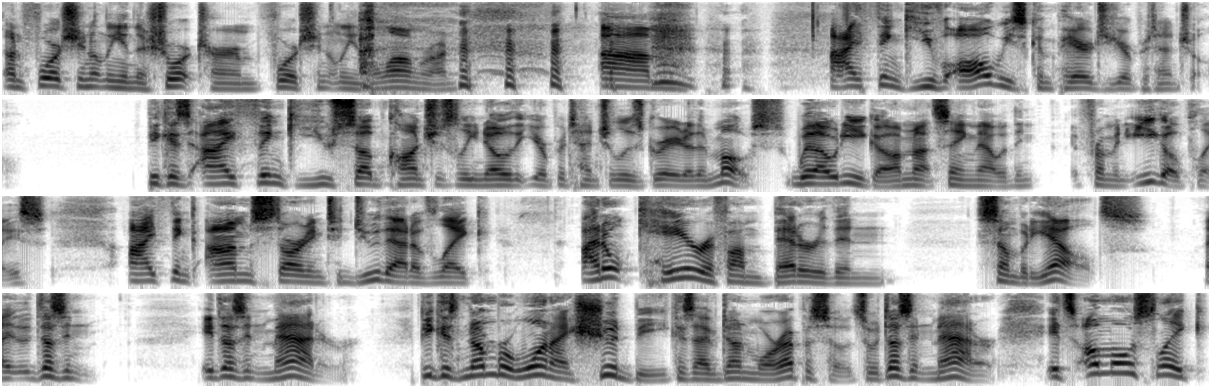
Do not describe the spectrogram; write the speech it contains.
unfortunately in the short term, fortunately in the long run, um, I think you've always compared to your potential because I think you subconsciously know that your potential is greater than most without ego. I'm not saying that with an, from an ego place. I think I'm starting to do that of like, I don't care if I'm better than somebody else. It doesn't, it doesn't matter because number one, I should be because I've done more episodes. So it doesn't matter. It's almost like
